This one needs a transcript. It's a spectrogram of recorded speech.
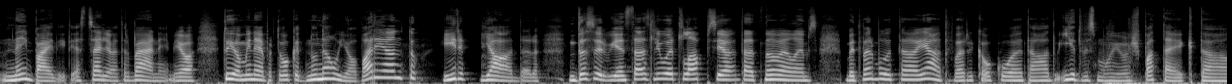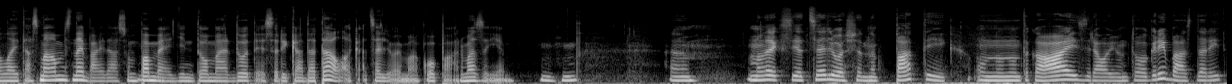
nebaidīties ceļot ar bērniem. Jo tu jau minēji par to, ka nu nav jau variantu, ir jādara. Nu, tas ir viens tāds ļoti labs, jā, tāds novēlējums. Bet varbūt jā, tu vari kaut ko tādu iedvesmojošu pateikt, lai tās mammas nebaidās un pamēģina tomēr doties arī kādā tālākā ceļojumā kopā ar mazajiem. Mm -hmm. um. Man liekas, ja ceļošana patīk un, un, un aizrauja un to gribās darīt,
